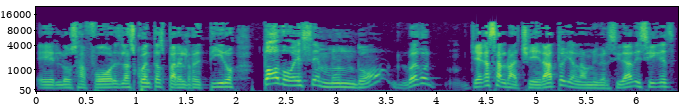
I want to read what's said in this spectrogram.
eh, los afores, las cuentas para el retiro, todo ese mundo, luego llegas al bachillerato y a la universidad y sigues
